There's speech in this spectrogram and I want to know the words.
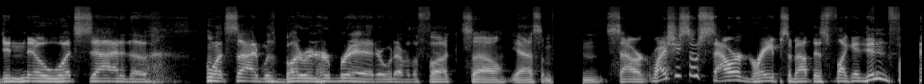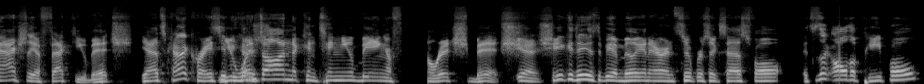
didn't know what side of the what side was buttering her bread or whatever the fuck. So yeah, some sour. Why is she so sour grapes about this? Like it didn't actually affect you, bitch. Yeah, it's kind of crazy. you went on to continue being a rich bitch. Yeah, she continues to be a millionaire and super successful. It's like all the people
